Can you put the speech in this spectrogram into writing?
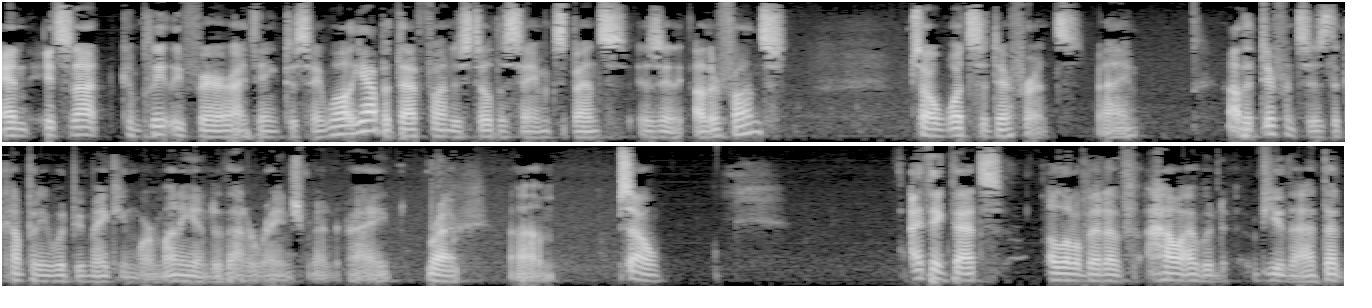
and it's not completely fair, I think, to say, well, yeah, but that fund is still the same expense as in other funds. So what's the difference, right? Oh, the difference is the company would be making more money under that arrangement, right? Right. Um, so I think that's a little bit of how I would view that. That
